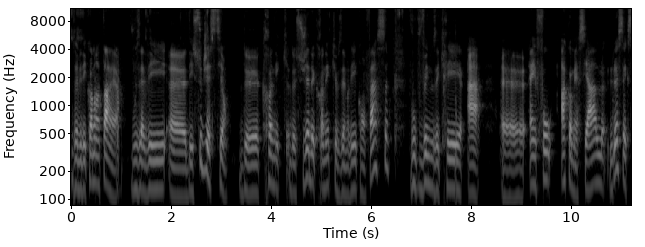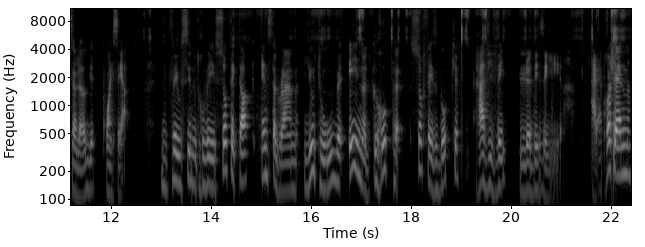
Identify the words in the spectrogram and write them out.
vous avez des commentaires, vous avez euh, des suggestions de chroniques, de sujets de chroniques que vous aimeriez qu'on fasse, vous pouvez nous écrire à euh, info à commercial. Vous pouvez aussi nous trouver sur TikTok, Instagram, YouTube et notre groupe sur Facebook Raviver le désir. À la prochaine!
